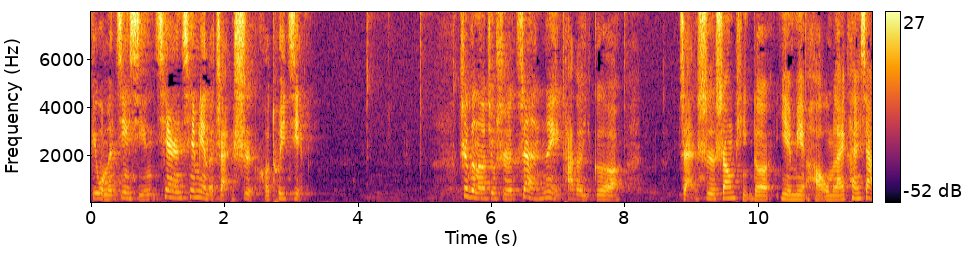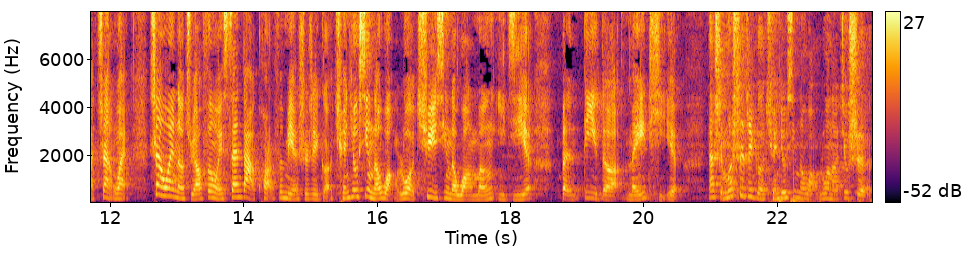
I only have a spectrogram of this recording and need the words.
给我们进行千人千面的展示和推荐。这个呢，就是站内它的一个展示商品的页面。好，我们来看一下站外。站外呢，主要分为三大块，分别是这个全球性的网络、区域性的网盟以及。本地的媒体，那什么是这个全球性的网络呢？就是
